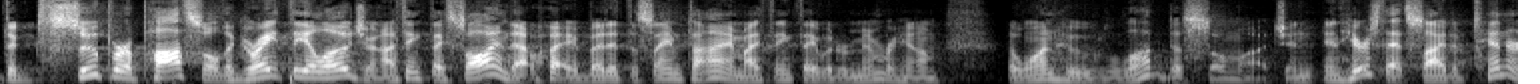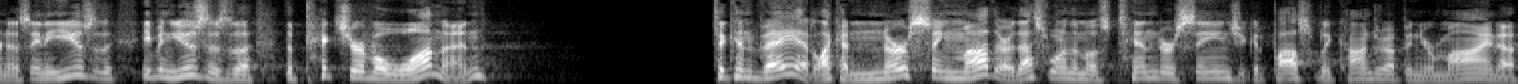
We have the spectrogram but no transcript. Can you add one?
the super apostle, the great theologian. I think they saw him that way, but at the same time, I think they would remember him, the one who loved us so much. And, and here's that side of tenderness. And he uses, even uses the, the picture of a woman to convey it, like a nursing mother. That's one of the most tender scenes you could possibly conjure up in your mind a,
